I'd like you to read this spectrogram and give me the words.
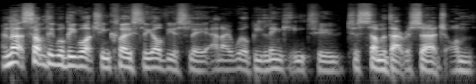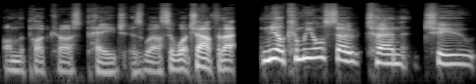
And that's something we'll be watching closely, obviously, and I will be linking to to some of that research on on the podcast page as well. So watch out for that. Neil, can we also turn to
